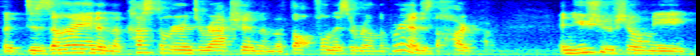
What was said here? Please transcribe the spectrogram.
the design and the customer interaction and the thoughtfulness around the brand is the hard part. And you should have shown me,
